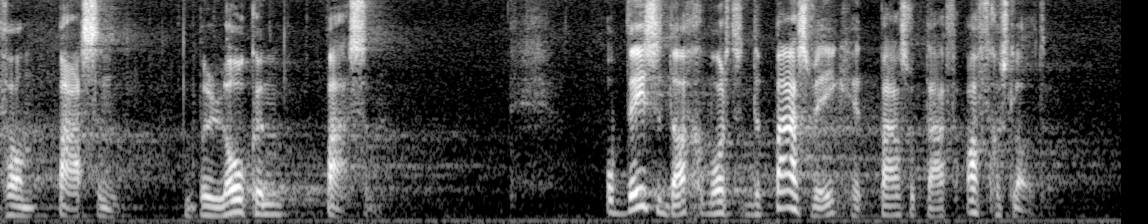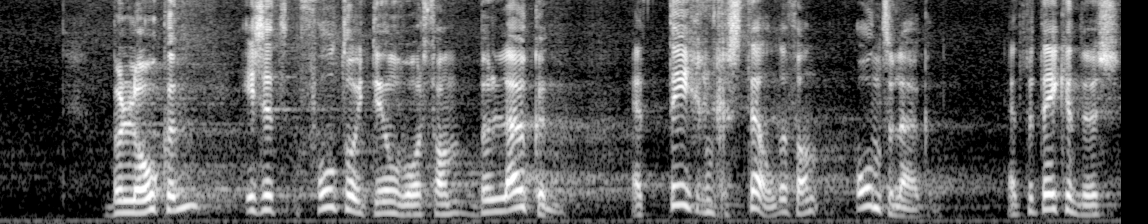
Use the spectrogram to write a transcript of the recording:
Van Pasen, beloken Pasen. Op deze dag wordt de paasweek, het paasoctaaf, afgesloten. Beloken is het voltooid deelwoord van beluiken, het tegengestelde van ontluiken. Het betekent dus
